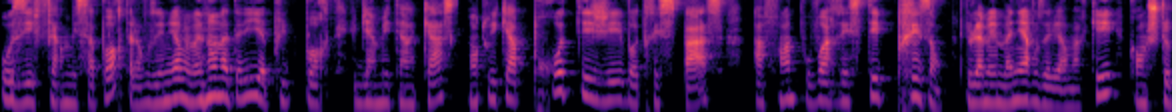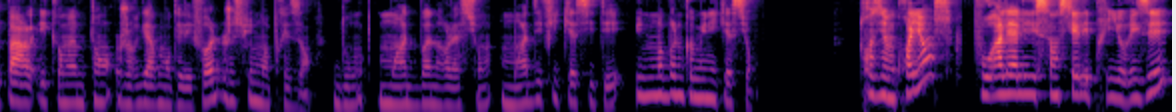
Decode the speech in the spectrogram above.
oser fermer sa porte. Alors vous allez me dire, mais maintenant Nathalie, il n'y a plus de porte. Eh bien, mettez un casque. En tous les cas, protégez votre espace afin de pouvoir rester présent. De la même manière, vous avez remarqué, quand je te parle et qu'en même temps je regarde mon téléphone, je suis moins présent. Donc, moins de bonnes relations, moins d'efficacité, une moins bonne communication. Troisième croyance, pour aller à l'essentiel et prioriser,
